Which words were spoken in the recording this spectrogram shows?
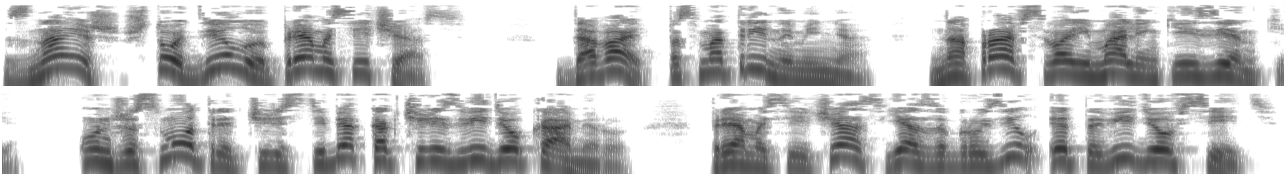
Знаешь, что делаю прямо сейчас? Давай, посмотри на меня. Направь свои маленькие зенки. Он же смотрит через тебя, как через видеокамеру. Прямо сейчас я загрузил это видео в сеть.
